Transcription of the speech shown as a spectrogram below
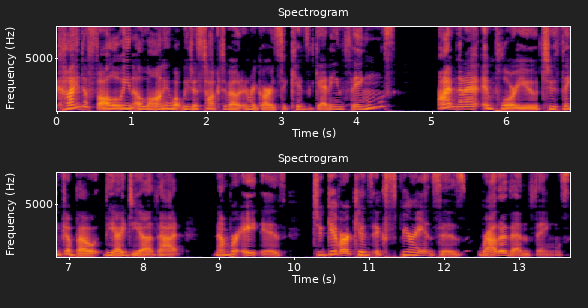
Kind of following along in what we just talked about in regards to kids getting things, I'm going to implore you to think about the idea that number eight is to give our kids experiences rather than things.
